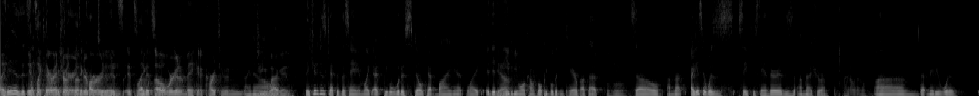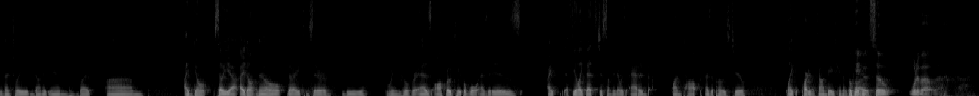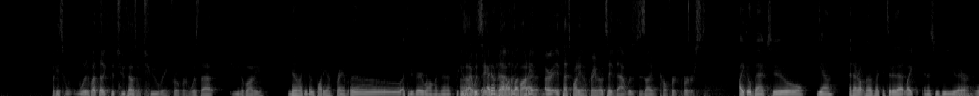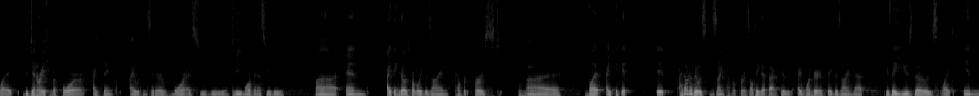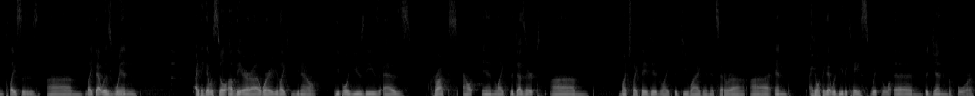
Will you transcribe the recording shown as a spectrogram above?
It is. It's, like, a the retro caricature. It's a cartoon. It's it's like oh, we're gonna make a cartoon I know. G wagon. They should have just kept it the same. Like uh, people would have still kept buying it. Like it didn't Yeah. need to be more comfortable. People didn't care about that. hmm So I'm not. I guess it was safety standards. I'm not sure. I don't know. Um, that maybe would have eventually done it in, but um, I don't. So yeah, I don't know that I consider the Range Rover as off-road capable as it is. I, I feel like that's just something that was added on top as opposed to like part of the foundation of the Okay, car. but so what about? Okay, so what about the, like the 2002 Range Rover? Was that unibody? No, I think that was body on frame. Oh, I could be very wrong on that. Because Uh, I would say I don't know a lot about body, that. or if that's body on frame, I would say that was designed comfort first. I go back to yeah, and I don't know if I consider that like an SUV either. Like the generation before, I think I would consider more SUV to be more of an SUV, uh, and I think that was probably designed comfort 1st Mhm. Uh, but I think it it I don't know if it was designed comfort first. I'll take that back because I wonder if they designed that because they used those like in places. Um, like that was when I think that was still of the era where you like you know people use these as trucks out in like the desert, um, much like they did like the G wagon, etc. Uh, and I don't think that would be the case with the um the gen before,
